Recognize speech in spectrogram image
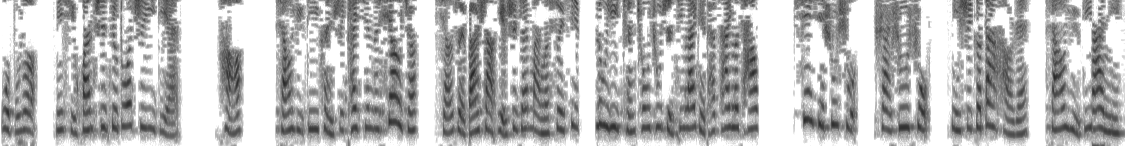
我不饿，你喜欢吃就多吃一点。好，小雨滴很是开心的笑着，小嘴巴上也是沾满了碎屑。陆亦辰抽出纸巾来给他擦了擦。谢谢叔叔，帅叔叔，你是个大好人。小雨滴爱你。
